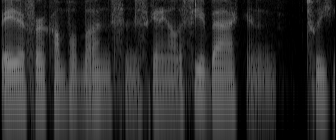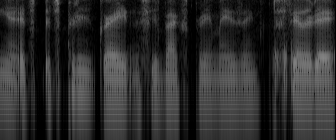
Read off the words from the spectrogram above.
beta for a couple months and just getting all the feedback and tweaking it. It's it's pretty great and the feedback's pretty amazing. Just the other day,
